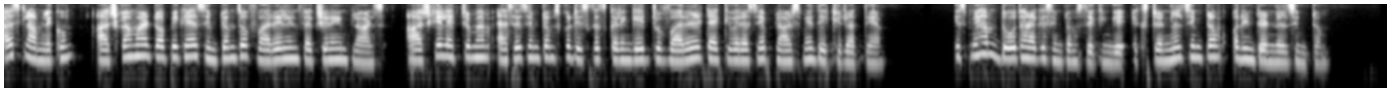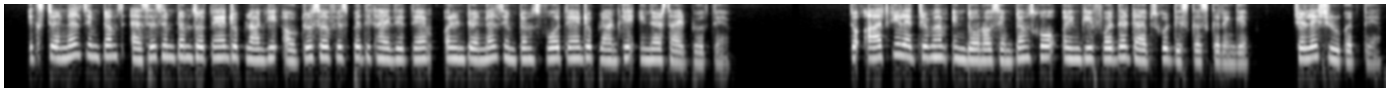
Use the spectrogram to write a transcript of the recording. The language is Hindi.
अस्सलाम वालेकुम। आज का हमारा टॉपिक है symptoms of viral infection in plants आज के लेक्चर में हम ऐसे सिम्टम्स को डिस्कस करेंगे जो वायरल अटैक की वजह से प्लांट्स में देखे जाते हैं। इसमें हम दो तरह के सिम्टम्स देखेंगे एक्सटर्नल सिम्टम और इंटरनल सिम्टम एक्सटर्नल सिम्टम्स ऐसे सिम्टम्स होते हैं जो प्लांट की आउटर सर्फेस पर दिखाई देते हैं और इंटरनल सिम्टम्स वो होते हैं जो प्लांट के इनर साइड पर होते हैं। तो आज के लेक्चर में हम इन दोनों सिम्टम्स को और इनकी फर्दर टाइप्स को डिस्कस करेंगे। चले शुरू करते हैं।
